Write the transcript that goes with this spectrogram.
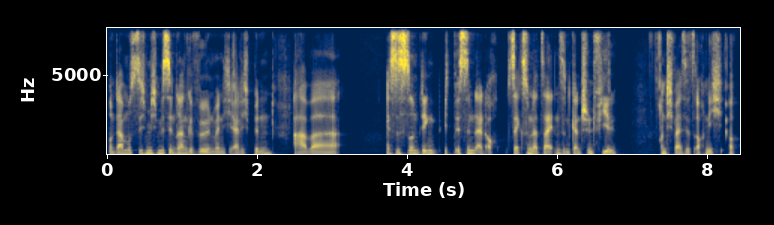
und da musste ich mich ein bisschen dran gewöhnen, wenn ich ehrlich bin. Aber es ist so ein Ding, es sind halt auch 600 Seiten, sind ganz schön viel. Und ich weiß jetzt auch nicht, ob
